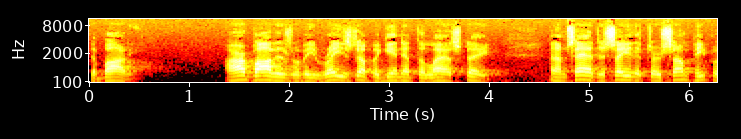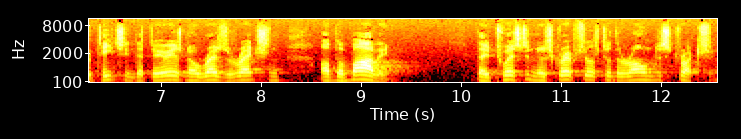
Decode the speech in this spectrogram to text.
The body. Our bodies will be raised up again at the last day. And I'm sad to say that there's some people teaching that there is no resurrection of the body. They're twisting the scriptures to their own destruction.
